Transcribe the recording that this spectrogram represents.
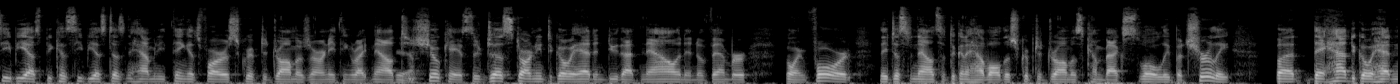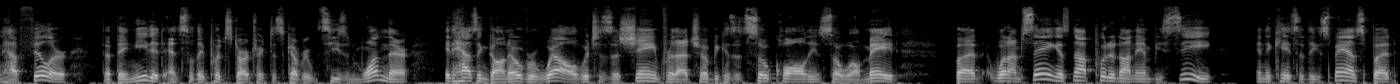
CBS because CBS doesn't have anything as far as scripted dramas or anything right now Yeah. to showcase. They're just starting to go ahead and do that now, and in November going forward, they just announced that they're going to have all the scripted dramas come back slowly but surely. But they had to go ahead and have filler that they needed, and so they put Star Trek Discovery season one there. It hasn't gone over well, which is a shame for that show because it's so quality and so well made. But what I'm saying is not put it on NBC in the case of The Expanse, but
